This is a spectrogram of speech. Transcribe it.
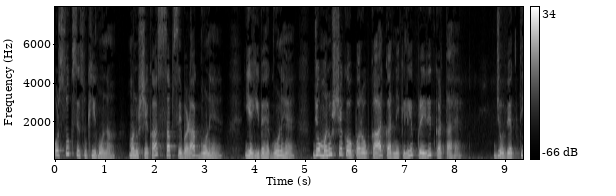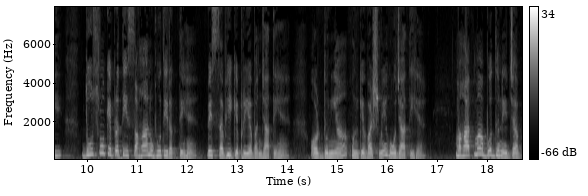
और सुख से सुखी होना मनुष्य का सबसे बड़ा गुण है। यही वह गुण है जो मनुष्य को परोपकार करने के लिए प्रेरित करता है। जो व्यक्ति दूसरों के प्रति सहानुभूति रखते हैं, वे सभी के प्रिय बन जाते हैं और दुनिया उनके वश में हो जाती है। महात्मा बुद्ध ने जब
